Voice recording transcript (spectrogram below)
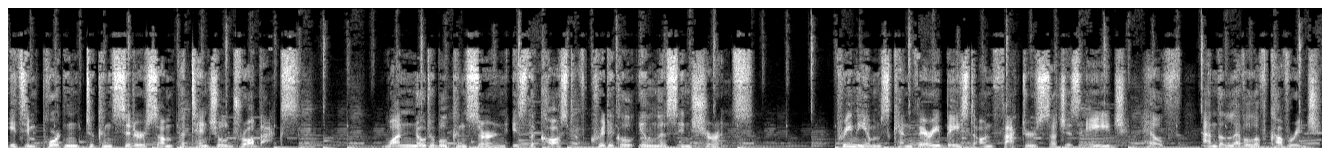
it's important to consider some potential drawbacks. One notable concern is the cost of critical illness insurance. Premiums can vary based on factors such as age, health, and the level of coverage,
